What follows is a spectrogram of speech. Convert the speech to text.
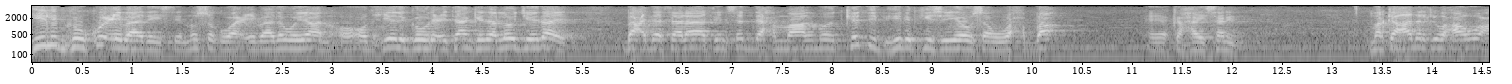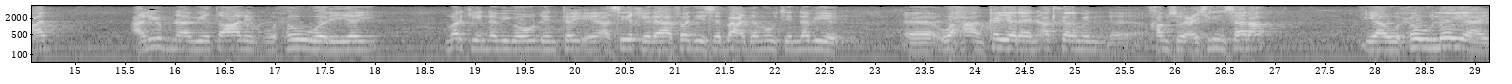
Hilibkuu ku cibaadaystay nusuk waa cibaado weeyaan oo odxiyada gowricitaankeeda loo jeedaay bacda halaatin saddex maalmood kadib hilibkiisa iyousan waxba ka haysanin. Marka hadalkii waxaa u cad caliy bnu abi aalib wuxuu wariyey markii nebiga u dhintay ee asiga khilaafadiisa bacda mowti nebiy waxaan ka yareen akar min hamsa وacishriin sana yaa wuxuu leeyahay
